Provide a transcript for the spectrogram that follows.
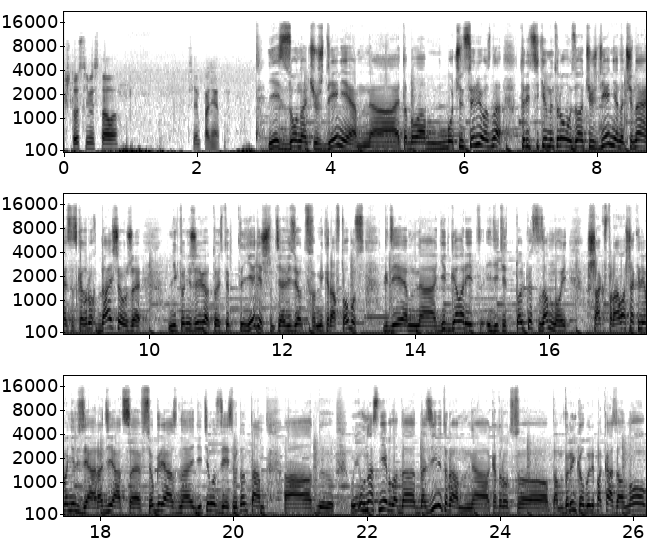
Что с ними стало? Всем понятно. Есть зона отчуждения, а, это было очень серьезно. 30-километровая зона отчуждения начинается, с которых дальше уже никто не живет. То есть ты, ты едешь, тебя везет микроавтобус, где а, гид говорит, идите только за мной, шаг вправо, шаг влево нельзя, радиация, все грязно, идите вот здесь, вот он там. А, у у нас не было до- дозиметра, который вот, э, там Дрынкл были показывал, но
